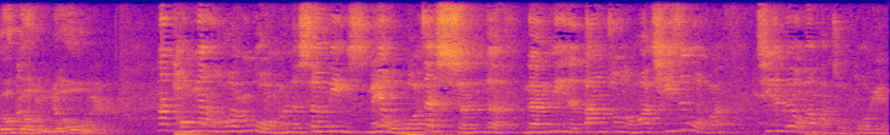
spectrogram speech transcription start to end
we'll go nowhere. 那同样的话，如果我们的生命是没有活在神的能力的当中的话，其实我们其实没有办法走多远。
